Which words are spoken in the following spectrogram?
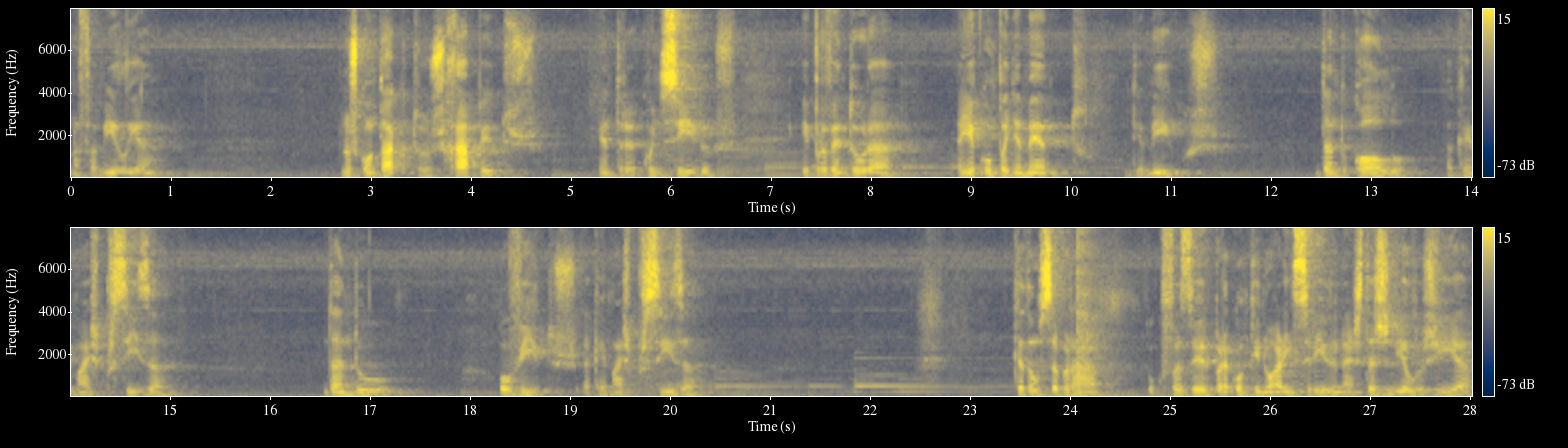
na família, nos contactos rápidos entre conhecidos e, porventura, em acompanhamento de amigos, dando colo a quem mais precisa, dando ouvidos a quem mais precisa. Cada um saberá o que fazer para continuar inserido nesta genealogia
